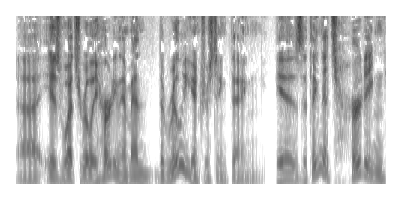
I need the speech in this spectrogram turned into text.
uh, is what's really hurting them. And the really interesting thing is the thing that's hurting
